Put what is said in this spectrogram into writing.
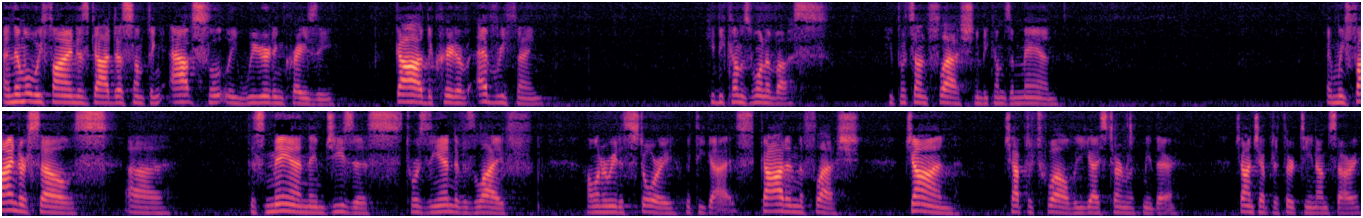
And then what we find is God does something absolutely weird and crazy. God, the creator of everything, he becomes one of us. He puts on flesh and he becomes a man. And we find ourselves, uh, this man named Jesus, towards the end of his life. I want to read a story with you guys. God in the flesh. John chapter 12. Will you guys turn with me there? John chapter 13, I'm sorry.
